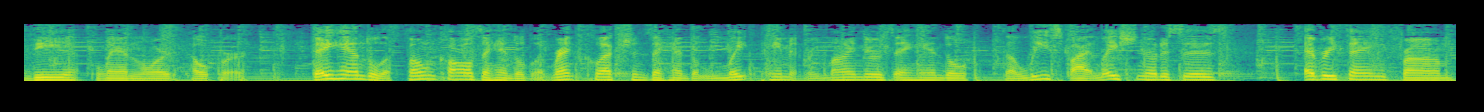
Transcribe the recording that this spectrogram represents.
the landlord helper. They handle the phone calls, they handle the rent collections, they handle late payment reminders, they handle the lease violation notices, everything from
